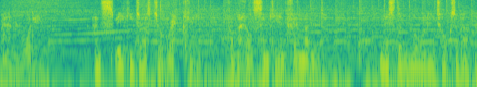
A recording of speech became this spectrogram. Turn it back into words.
band Lordi, and speaking to us directly from Helsinki in Finland. Mr. Lordi talks about the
